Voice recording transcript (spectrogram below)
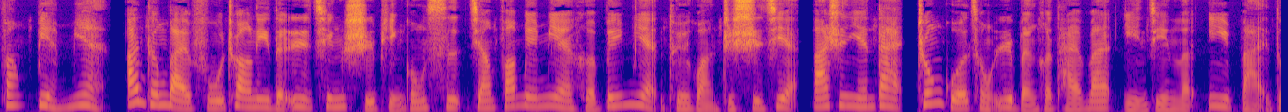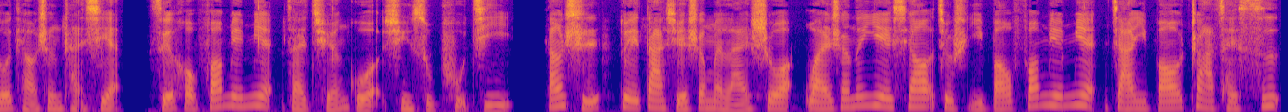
方便面。安藤百福创立的日清食品公司将方便面和杯面推广至世界。八十年代，中国从日本和台湾引进了一百多条生产线，随后方便面在全国迅速普及。当时对大学生们来说，晚上的夜宵就是一包方便面加一包榨菜丝，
